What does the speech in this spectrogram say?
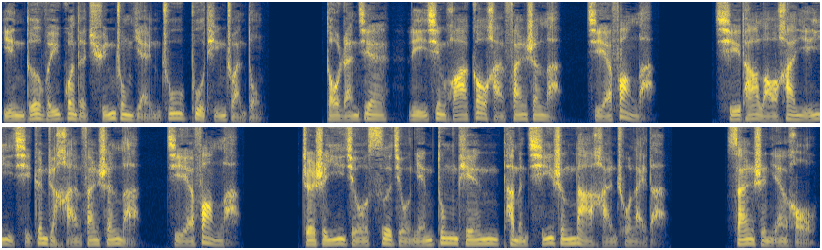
引得围观的群众眼珠不停转动。陡然间，李庆华高喊：“翻身了，解放了！”其他老汉也一起跟着喊：“翻身了，解放了！”这是一九四九年冬天他们齐声呐喊出来的。三十年后，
